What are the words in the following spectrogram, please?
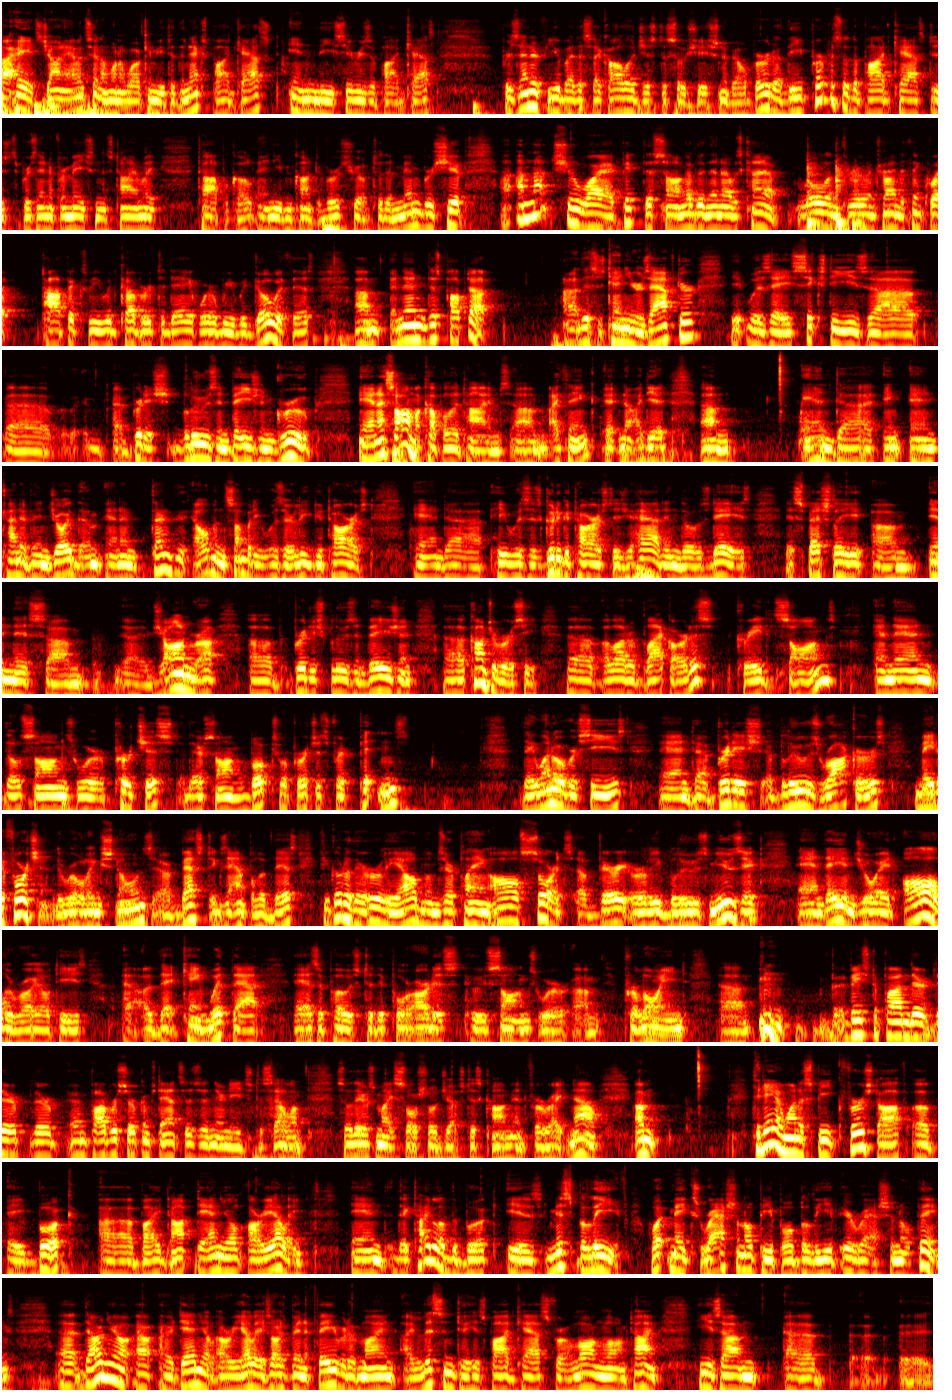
Uh, hey, it's John Amundsen. I want to welcome you to the next podcast in the series of podcasts presented for you by the Psychologist Association of Alberta. The purpose of the podcast is to present information that's timely, topical, and even controversial to the membership. I'm not sure why I picked this song, other than I was kind of rolling through and trying to think what topics we would cover today, where we would go with this. Um, and then this popped up. Uh, this is 10 years after. It was a 60s uh, uh, British blues invasion group. And I saw them a couple of times, um, I think. Uh, No, I did. Um, and, uh, and and kind of enjoyed them. And I'm trying to think, Elvin somebody was their lead guitarist, and uh, he was as good a guitarist as you had in those days, especially um, in this um, uh, genre of British blues invasion uh, controversy. Uh, a lot of black artists created songs. And then those songs were purchased. Their song books were purchased for pittance they went overseas, and uh, British blues rockers made a fortune. The Rolling Stones are best example of this. If you go to their early albums, they're playing all sorts of very early blues music, and they enjoyed all the royalties uh, that came with that, as opposed to the poor artists whose songs were um, purloined um, based upon their, their, their impoverished circumstances and their needs to sell them. So there's my social justice comment for right now. Um, Today, I want to speak first off of a book uh, by Daniel Ariely. And the title of the book is Misbelief What Makes Rational People Believe Irrational Things. Uh, Daniel, uh, uh, Daniel Ariely has always been a favorite of mine. I listened to his podcast for a long, long time. He's um, uh,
